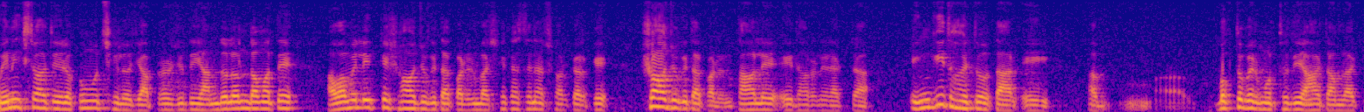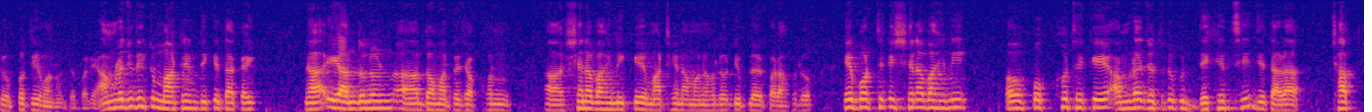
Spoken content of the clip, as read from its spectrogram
মিনিংসটা হয়তো এরকমও ছিল যে আপনারা যদি আন্দোলন দমাতে আওয়ামী লীগকে সহযোগিতা করেন বা শেখ হাসিনার সরকারকে সহযোগিতা করেন, তাহলে এই ধরনের একটা ইঙ্গিত হয়তো তার এই বক্তব্যের মধ্য দিয়ে হয়তো আমরা একটু প্রতীয়মান হতে পারি। আমরা যদি একটু মাঠের দিকে তাকাই এই আন্দোলন দমাতে যখন সেনাবাহিনীকে মাঠে নামানো হলো ডিপ্লয় করা হলো, এরপর থেকে সেনাবাহিনী পক্ষ থেকে আমরা যতটুকু দেখেছি যে তারা ছাত্র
